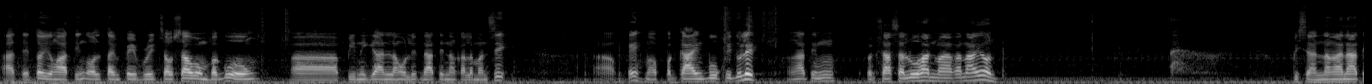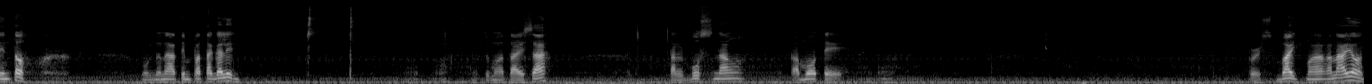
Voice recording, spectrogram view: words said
At ito yung ating all-time favorite sausaw, ang bagoong. Ah, pinigaan lang ulit natin ng kalamansi. Ah, okay, mga pagkaing bukid ulit. Ang ating pagsasaluhan mga kanayon. Pisan na nga natin to. Huwag na natin patagalin. Ito mga tayo sa talbos ng kamote. First bite mga kanayon.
